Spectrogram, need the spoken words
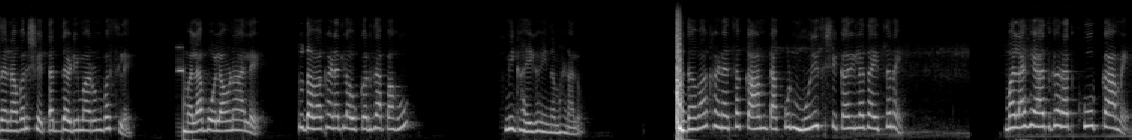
जनावर शेतात दडी मारून बसले. मला बोलावणं आलंय. तू दवाखान्यात लवकर जा पाहू. मी घाईघाईनं म्हणालो. दवाखान्याचं काम टाकून मुळीच शिकारीला जायचं नाही. मलाही आज घरात खूप काम आहे.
